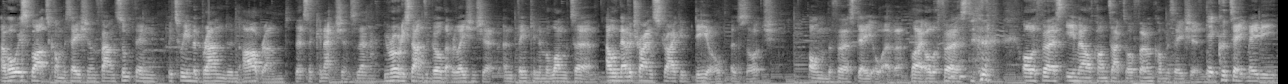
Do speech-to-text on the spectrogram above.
I've always sparked a conversation and found something between the brand and our brand that's a connection. So then you're already starting to build that relationship and thinking in the long term. I will never try and strike a deal as such on the first date or whatever, like, or the first. or the first email contact or phone conversation. It could take maybe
